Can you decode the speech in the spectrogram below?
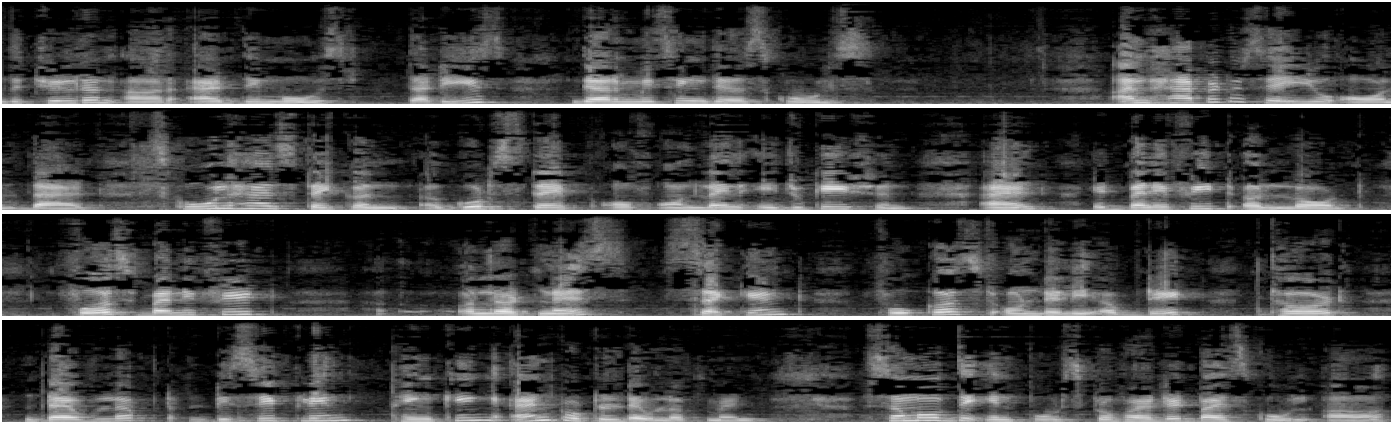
the children are at the most. That is, they are missing their schools. I'm happy to say you all that school has taken a good step of online education and it benefit a lot. First benefit, alertness. Second, focused on daily update. Third, developed discipline, thinking and total development. Some of the inputs provided by school are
